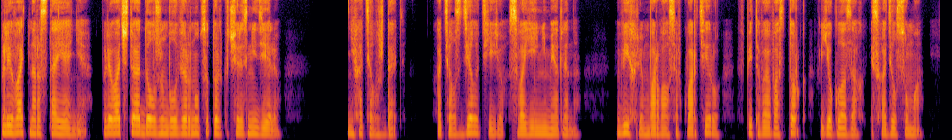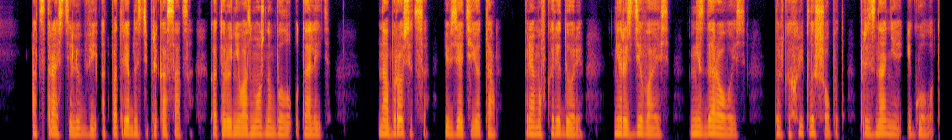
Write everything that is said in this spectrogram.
Плевать на расстояние, плевать, что я должен был вернуться только через неделю. Не хотел ждать, хотел сделать ее своей немедленно. Вихрем ворвался в квартиру, впитывая восторг в ее глазах и сходил с ума. От страсти, любви, от потребности прикасаться, которую невозможно было утолить. Наброситься и взять ее там, прямо в коридоре, не раздеваясь, не здороваясь, только хриплый шепот, признание и голод.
